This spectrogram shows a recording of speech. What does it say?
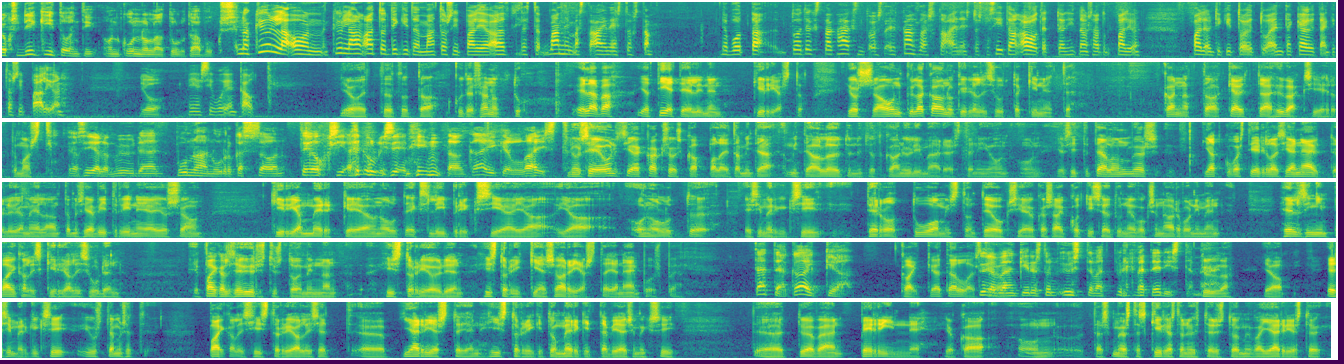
Onko digitointi on kunnolla tullut avuksi? No kyllä on. Kyllä on alettu digitoimaan tosi paljon. Alettu tästä vanhimmasta aineistosta ja vuotta 1918, eli kansalaisuutta-aineistosta, siitä on aloitettu ja siitä on saatu paljon, paljon digitoitua ja niitä käytetäänkin tosi paljon Joo. meidän sivujen kautta. Joo, että tota, kuten sanottu, elävä ja tieteellinen kirjasto, jossa on kyllä kaunokirjallisuuttakin, että kannattaa käyttää hyväksi ehdottomasti. Ja siellä myydään, punanurkassa on teoksia edulliseen hintaan kaikenlaista. No se on siellä kaksoiskappaleita, mitä, mitä on löytynyt, jotka on ylimääräistä. Niin on, on. Ja sitten täällä on myös jatkuvasti erilaisia näyttelyjä. Meillä on tämmöisiä vitriinejä, joissa on kirjanmerkkejä, on ollut ex libriksiä ja, ja on ollut esimerkiksi Tero Tuomiston teoksia, joka sai kotiseutuneuvoksen arvonimen Helsingin paikalliskirjallisuuden ja paikallisen yhdistystoiminnan historioiden, historiikkien sarjasta ja näin poispäin. Tätä kaikkea Kaikkea tällaista. työväenkirjaston ystävät pyrkivät edistämään. Kyllä, ja esimerkiksi just tämmöiset paikallishistorialliset järjestöjen historiikit on merkittäviä. Esimerkiksi työväen perinne, joka on tässä, myös tässä kirjaston yhteydessä toimiva järjestö,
